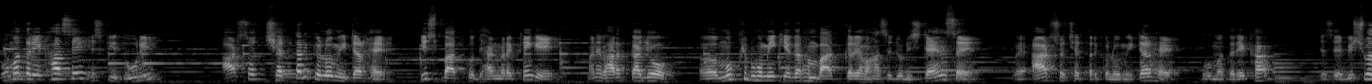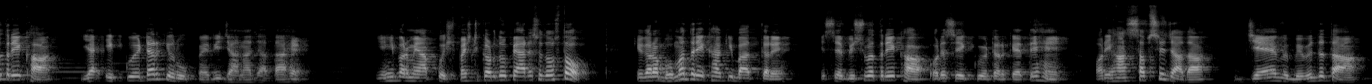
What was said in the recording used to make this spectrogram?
भूमध्य रेखा से इसकी दूरी आठ सौ छिहत्तर किलोमीटर है, इस बात को ध्यान में रखेंगे। माने भारत का जो मुख्य भूमि की अगर हम बात करें, वहाँ से जो डिस्टेंस है, वह आठ सौ छिहत्तर किलोमीटर है भूमध्य रेखा, जैसे विश्वत रेखा या इक्वेटर के रूप में भी जाना जाता है। यहीं पर मैं आपको स्पष्ट कर दूँ, प्यारे से दोस्तों, कि अगर हम भूमध्य रेखा की बात करें, इसे विश्वत रेखा और इसे इक्वेटर कहते हैं, और यहाँ सबसे ज़्यादा जैव विविधता,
